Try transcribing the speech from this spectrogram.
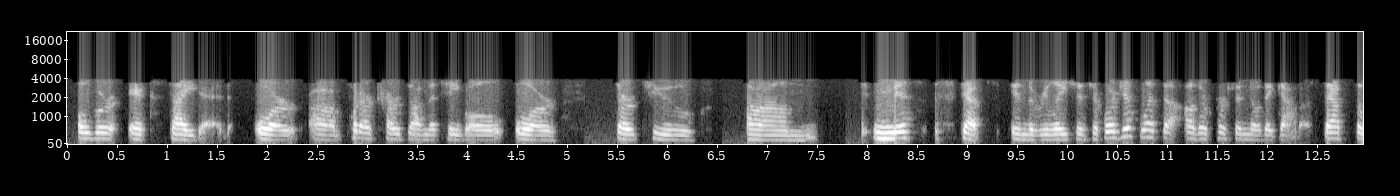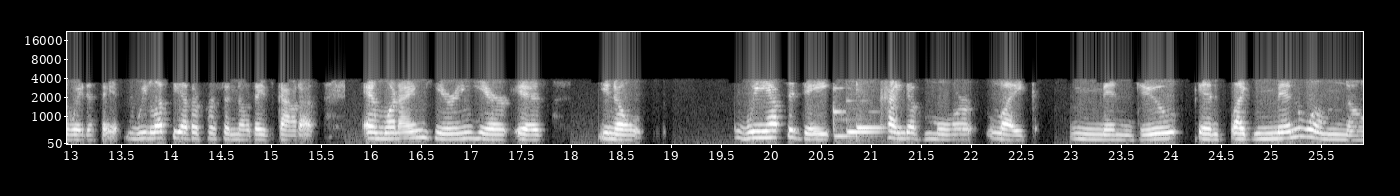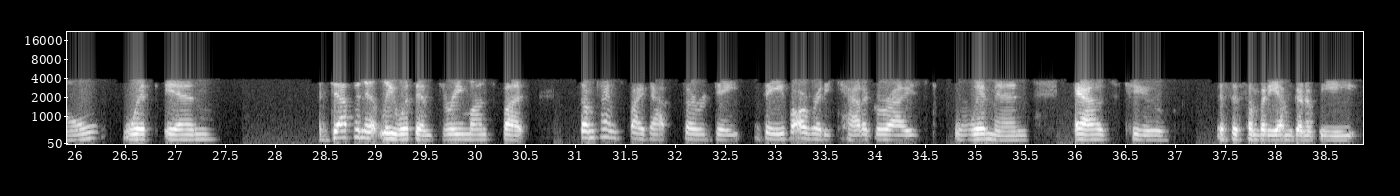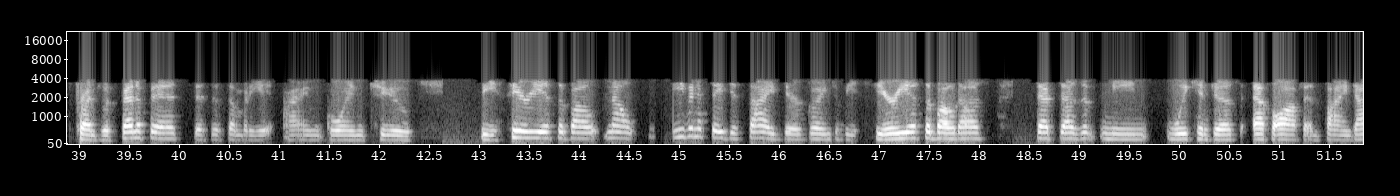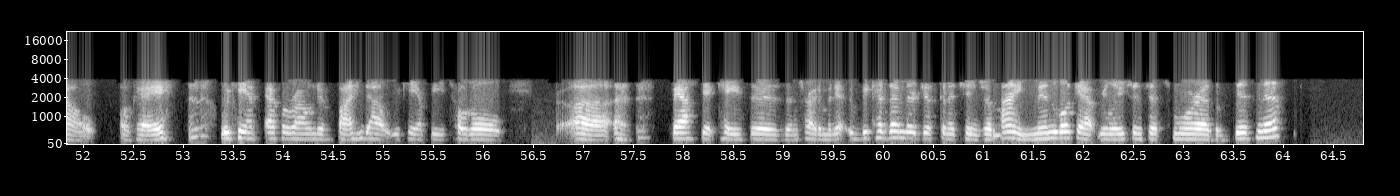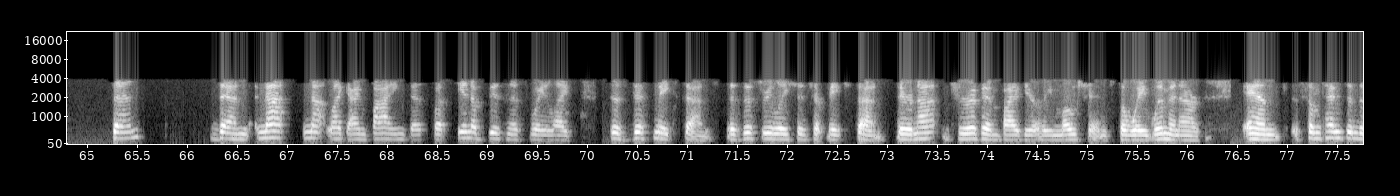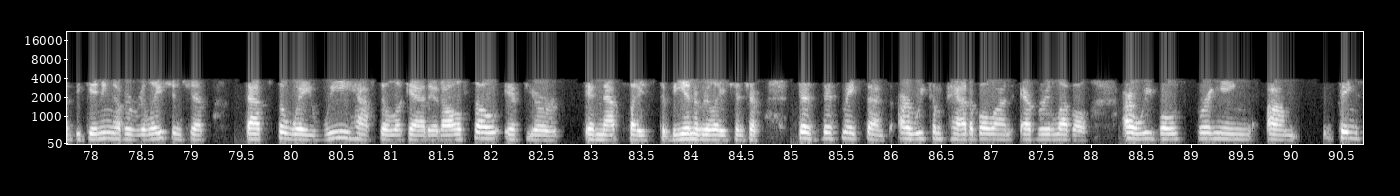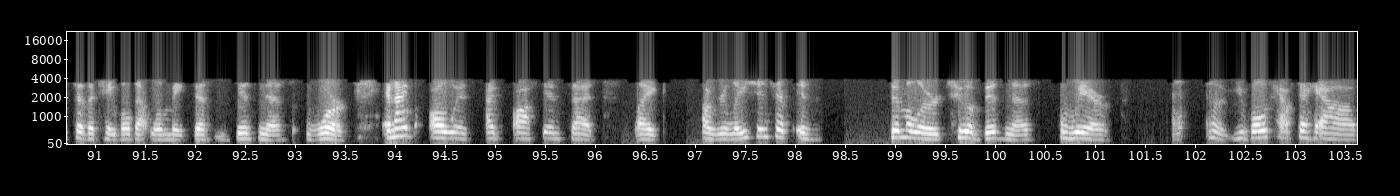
overexcited or uh, put our cards on the table or start to um, miss steps in the relationship or just let the other person know they got us. That's the way to say it. We let the other person know they've got us. And what I'm hearing here is, you know, we have to date kind of more like men do. And like men will know within, definitely within three months, but sometimes by that third date, they've already categorized women as to this is somebody I'm going to be friends with benefits. This is somebody I'm going to be serious about. Now, even if they decide they're going to be serious about us, that doesn't mean we can just F off and find out. Okay? We can't F around and find out. We can't be total uh basket cases and try to manipulate because then they're just going to change their mind. Men look at relationships more as a business sense than not not like I'm buying this, but in a business way. Like, does this make sense? Does this relationship make sense? They're not driven by their emotions the way women are, and sometimes in the beginning of a relationship, that's the way we have to look at it. Also, if you're in that place to be in a relationship. Does this make sense? Are we compatible on every level? Are we both bringing um, things to the table that will make this business work? And I've always, I've often said, like, a relationship is similar to a business where you both have to have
